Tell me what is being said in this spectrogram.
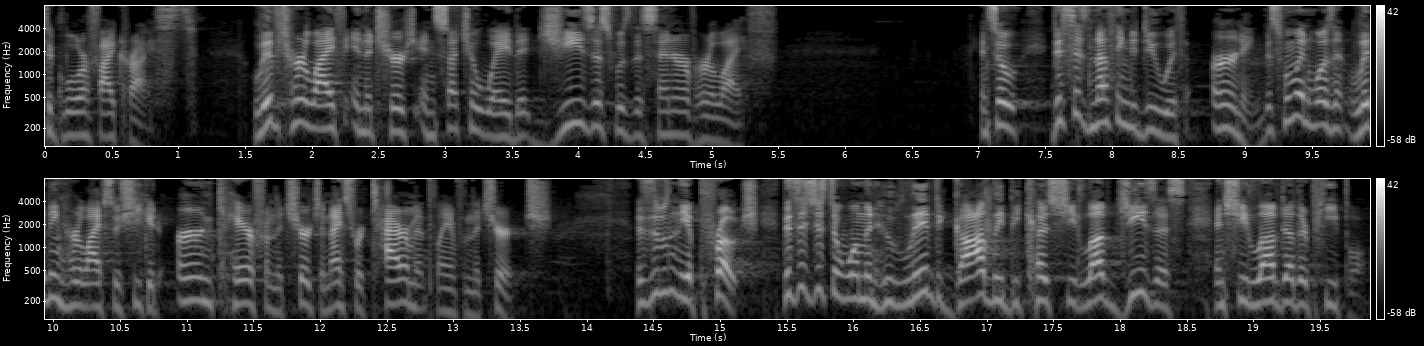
to glorify Christ lived her life in the church in such a way that Jesus was the center of her life. And so this has nothing to do with earning. This woman wasn't living her life so she could earn care from the church, a nice retirement plan from the church. This wasn't the approach. This is just a woman who lived godly because she loved Jesus and she loved other people.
